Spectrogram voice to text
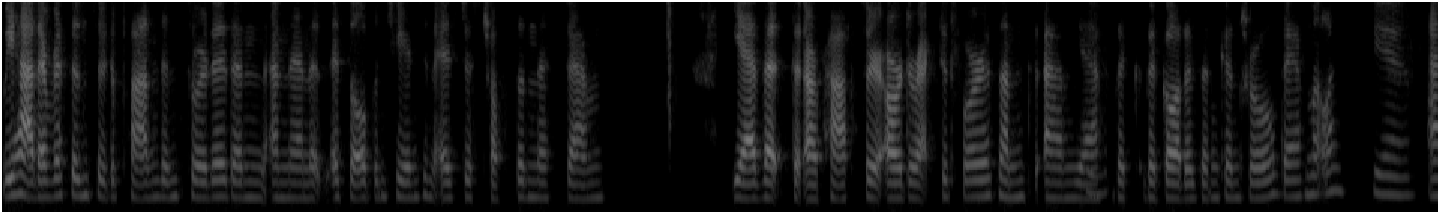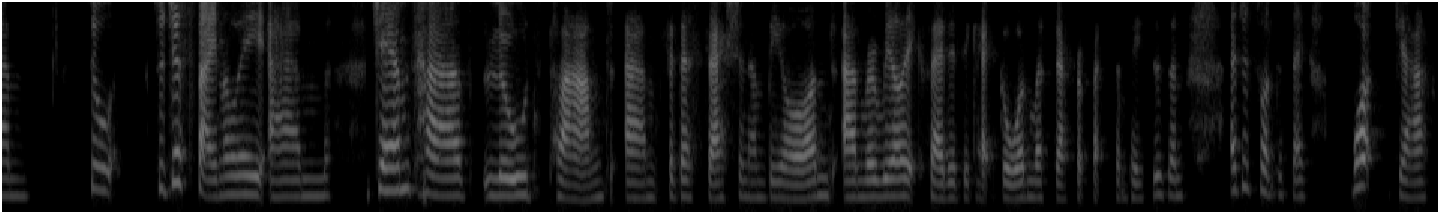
we had everything sort of planned and sorted and and then it, it's all been changed and it's just trusting that um yeah that that our paths are, are directed for us and um yeah, yeah. The, the god is in control definitely yeah um so so just finally um Gems have loads planned um, for this session and beyond, and we're really excited to get going with different bits and pieces. And I just want to say, what do you ask?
